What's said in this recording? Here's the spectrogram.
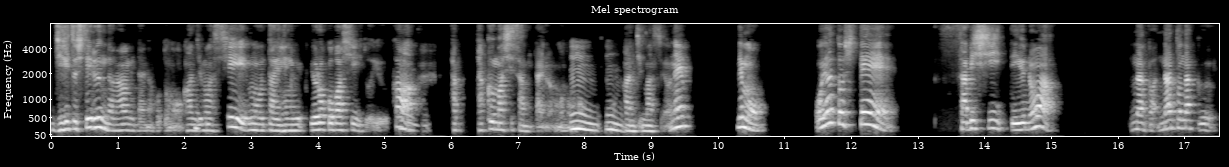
自立してるんだな、みたいなことも感じますし、もう大変喜ばしいというか、た、たくましさみたいなものうを。感じますよね。でも、親として寂しいっていうのは、なんか、なんとなく、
